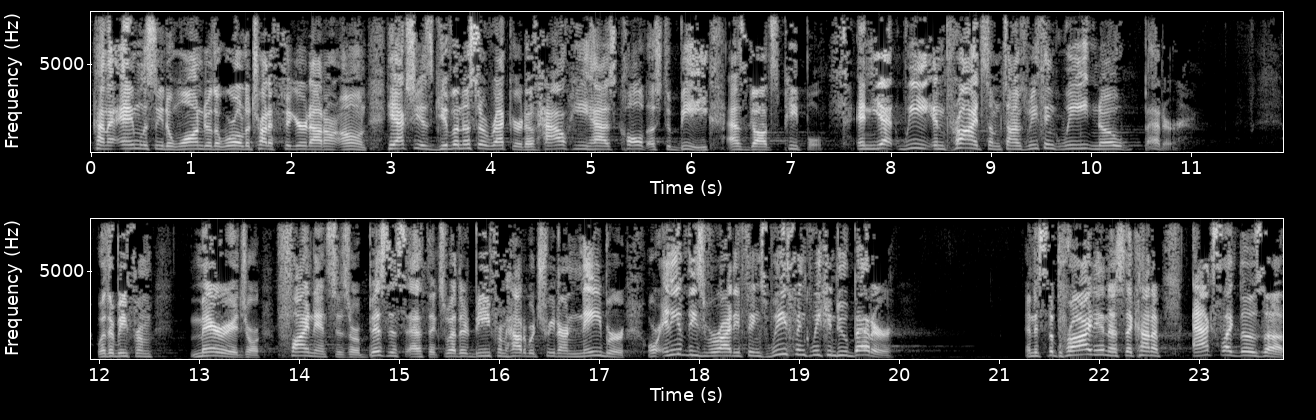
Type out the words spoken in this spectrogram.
kind of aimlessly to wander the world to try to figure it out our own. He actually has given us a record of how He has called us to be as God's people. And yet we, in pride sometimes, we think we know better. Whether it be from marriage or finances or business ethics, whether it be from how to treat our neighbor or any of these variety of things, we think we can do better. And it's the pride in us that kind of acts like those, uh,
